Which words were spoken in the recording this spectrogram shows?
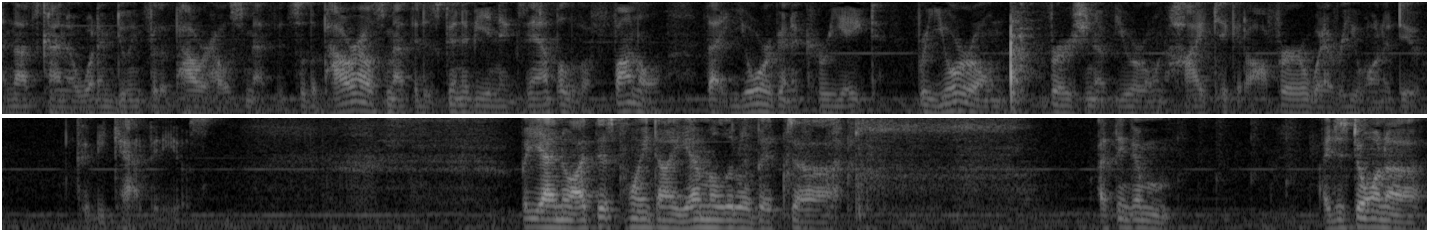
And that's kind of what I'm doing for the powerhouse method. So, the powerhouse method is going to be an example of a funnel that you're going to create for your own version of your own high ticket offer or whatever you want to do. Could be cat videos. But yeah, no, at this point, I am a little bit. Uh, I think I'm. I just don't want to.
